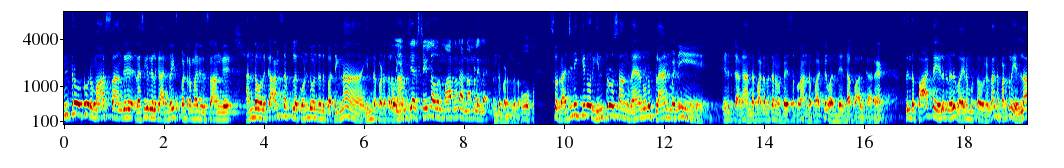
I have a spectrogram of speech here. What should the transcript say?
இன்ட்ரோவுக்கு ஒரு மாஸ் சாங்கு ரசிகர்களுக்கு அட்வைஸ் பண்ற மாதிரி ஒரு சாங்கு அந்த ஒரு கான்செப்ட்ல கொண்டு வந்தது பாத்தீங்கன்னா இந்த படத்துல எம்ஜிஆர் ஸ்டைல்ல அவர் மாறினது அண்ணாமலையில. இந்த படத்துல தான் ஓஹோ. ஸோ ரஜினிக்குன்னு ஒரு இன்ட்ரோ சாங் வேணும்னு பிளான் பண்ணி எடுத்துட்டாங்க. அந்த பாட்டை பற்றி நம்ம பேச போகிறோம் அந்த பாட்டு வந்தேன்டா பால்காரன். ஸோ இந்த பாட்டை எழுதுனது வைரமுத்து அவர்கள் தான். இந்த படத்தில் எல்லா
